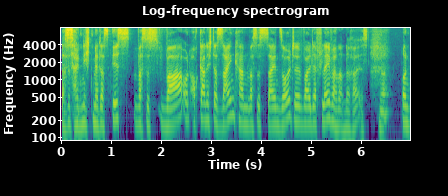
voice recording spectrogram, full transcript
dass es halt nicht mehr das ist, was es war und auch gar nicht das sein kann, was es sein sollte, weil der Flavor ein anderer ist. Ja. Und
